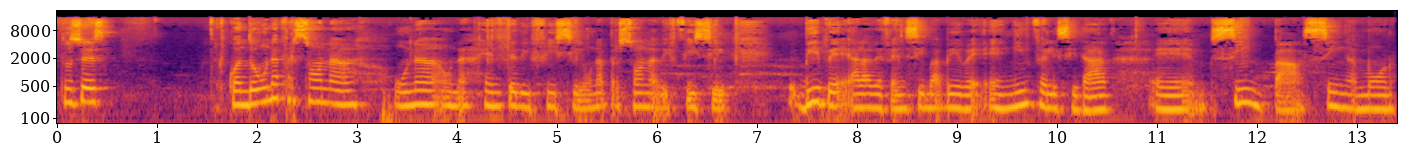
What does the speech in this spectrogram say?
Entonces, cuando una persona, una, una gente difícil, una persona difícil, vive a la defensiva, vive en infelicidad, eh, sin paz, sin amor,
